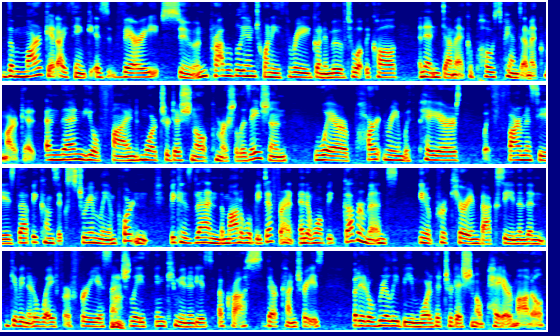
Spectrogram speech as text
The market, I think, is very soon, probably in 23, going to move to what we call an endemic, a post pandemic market. And then you'll find more traditional commercialization where partnering with payers, with pharmacies, that becomes extremely important because then the model will be different and it won't be governments you know, procuring vaccine and then giving it away for free, essentially, mm. in communities across their countries but it'll really be more the traditional payer model.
